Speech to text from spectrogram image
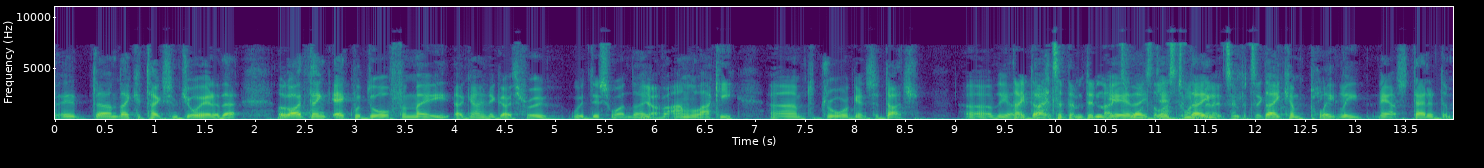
it, um, they could take some joy out of that. Look, I think Ecuador, for me, are going to go through with this one. They Yeah. were unlucky um, to draw against the Dutch uh, the other They day. battered them, didn't they, Yeah, they the last did. 20 They- minutes in particular? They completely outstatted them,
